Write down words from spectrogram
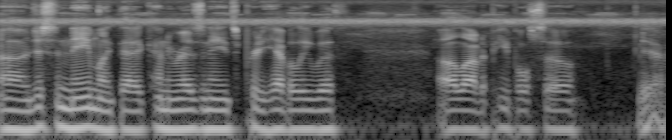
Uh, just a name like that kind of resonates pretty heavily with a lot of people. So yeah.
